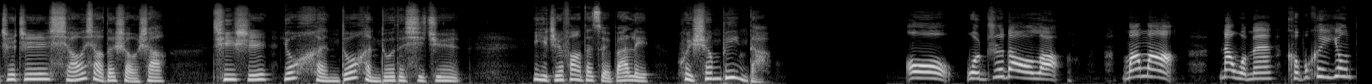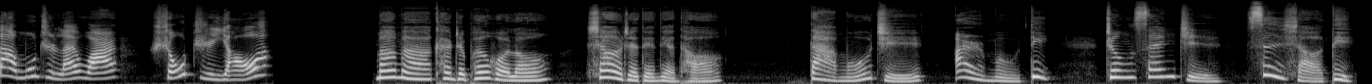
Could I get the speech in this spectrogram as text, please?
这只小小的手上，其实有很多很多的细菌，一直放在嘴巴里会生病的。”哦，我知道了，妈妈，那我们可不可以用大拇指来玩手指摇啊？妈妈看着喷火龙，笑着点点头。大拇指，二亩地，中三指，四小弟，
